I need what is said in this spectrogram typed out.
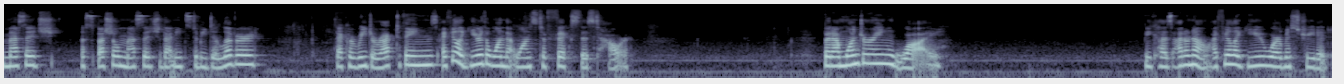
Message, a special message that needs to be delivered that could redirect things. I feel like you're the one that wants to fix this tower but I'm wondering why. Because I don't know. I feel like you were mistreated.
